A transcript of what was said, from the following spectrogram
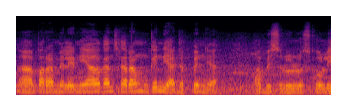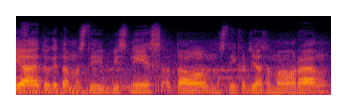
ah, para milenial kan sekarang mungkin dihadepin ya. Habis lulus kuliah itu kita mesti bisnis atau mesti kerja sama orang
